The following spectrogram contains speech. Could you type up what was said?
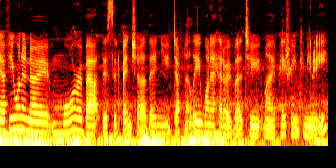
Now, if you want to know more about this adventure, then you definitely want to head over to my Patreon community.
